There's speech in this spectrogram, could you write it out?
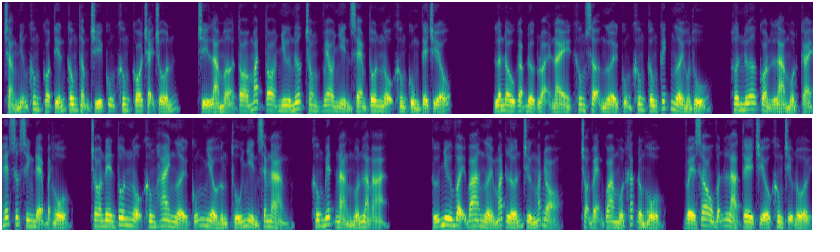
chẳng những không có tiến công thậm chí cũng không có chạy trốn, chỉ là mở to mắt to như nước trong veo nhìn xem tôn ngộ không cùng tê chiếu. Lần đầu gặp được loại này không sợ người cũng không công kích người hồn thú, hơn nữa còn là một cái hết sức xinh đẹp bạch hồ, cho nên tôn ngộ không hai người cũng nhiều hứng thú nhìn xem nàng, không biết nàng muốn làm à. Cứ như vậy ba người mắt lớn trừng mắt nhỏ, trọn vẹn qua một khắc đồng hồ, về sau vẫn là tê chiếu không chịu nổi.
